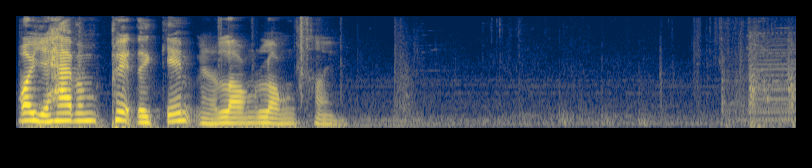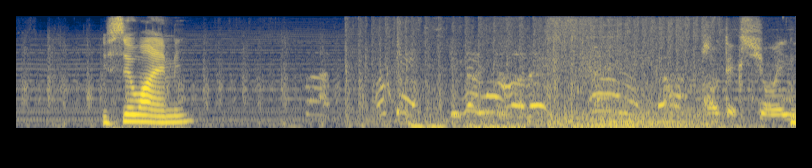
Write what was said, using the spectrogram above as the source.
while you haven't played the game in a long, long time. You see what I mean? Protection.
